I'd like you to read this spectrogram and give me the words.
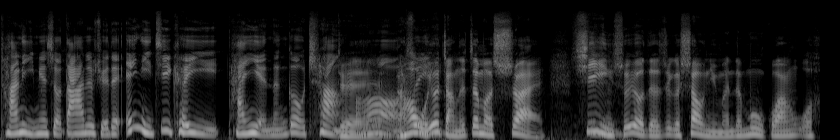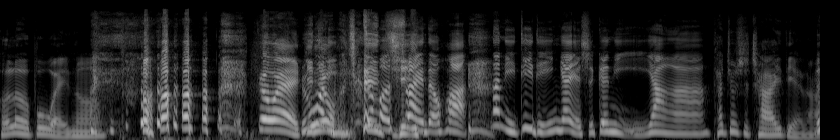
团里面的时候，大家就觉得，哎，你既可以弹也能够唱，对，哦，然后我又长得这么帅，吸引所有的这个少女们的目光，我何乐不为呢？各位，今如果我们这这么，帅的话，那你弟弟应该也是跟你一样啊。他就是差一点啊。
